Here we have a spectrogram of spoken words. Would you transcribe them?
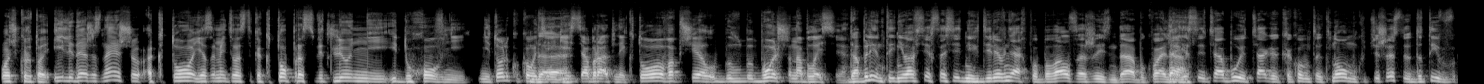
Очень крутой. Или даже, знаешь, а кто, я заметил, это как кто просветленней и духовней. Не только у кого Да. есть обратный, кто вообще был бы больше на блессе. Да блин, ты не во всех соседних деревнях побывал за жизнь, да, буквально. Если у тебя будет тяга к какому-то к новому путешествию, да ты в,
